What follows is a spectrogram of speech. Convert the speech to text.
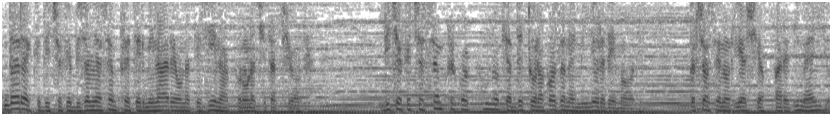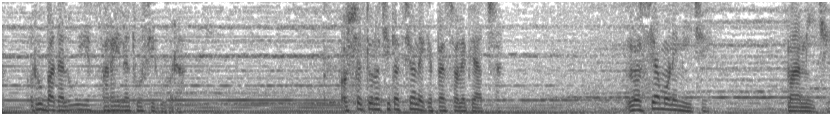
Derek dice che bisogna sempre terminare una tesina con una citazione. Dice che c'è sempre qualcuno che ha detto una cosa nel migliore dei modi. Perciò se non riesci a fare di meglio, ruba da lui e farai la tua figura. Ho scelto una citazione che penso le piaccia. Non siamo nemici, ma amici.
